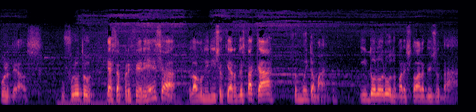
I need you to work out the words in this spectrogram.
por Deus. O fruto dessa preferência, logo no início eu quero destacar, foi muito amargo e doloroso para a história de Judá.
